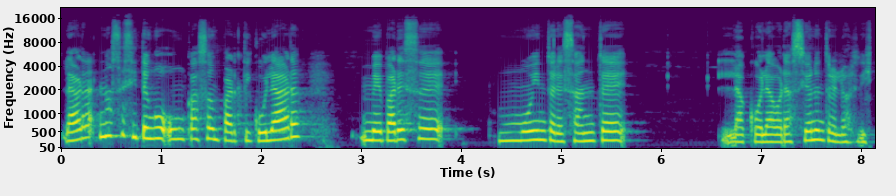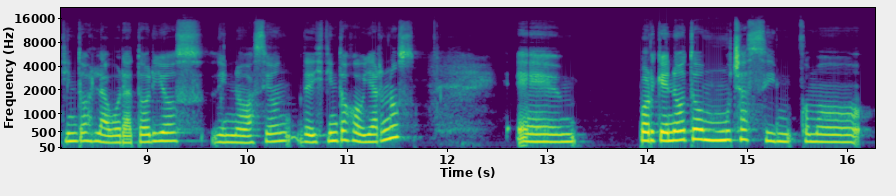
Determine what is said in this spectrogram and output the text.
La verdad, no sé si tengo un caso en particular. Me parece muy interesante la colaboración entre los distintos laboratorios de innovación de distintos gobiernos, em, porque noto muchas como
